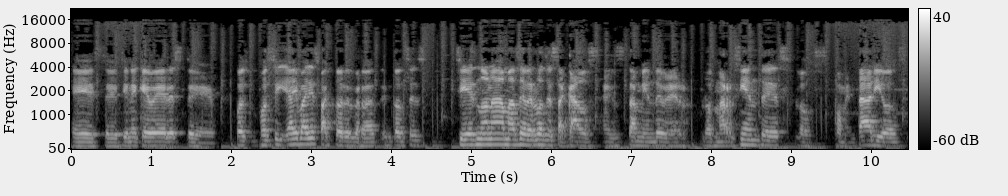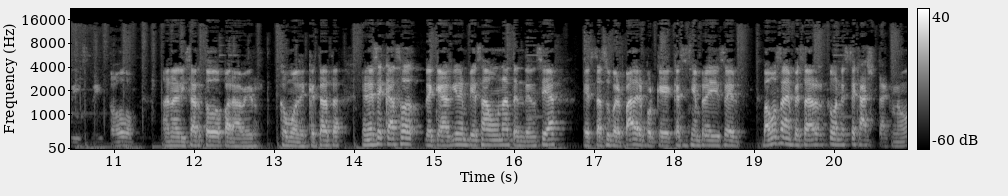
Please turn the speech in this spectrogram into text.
este, tiene que ver, este, pues, pues sí, hay varios factores, ¿verdad? Entonces, sí es no nada más de ver los destacados, es también de ver los más recientes, los comentarios y, todo, analizar todo para ver cómo de qué trata. En ese caso de que alguien empieza una tendencia, está súper padre porque casi siempre dicen, vamos a empezar con este hashtag, ¿no?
